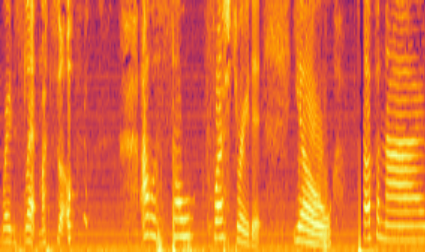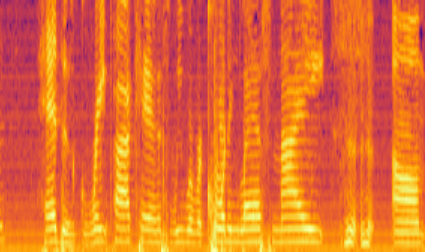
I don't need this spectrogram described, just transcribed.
ready to slap myself. I was so frustrated. Yo, Puff and I had this great podcast we were recording last night. um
